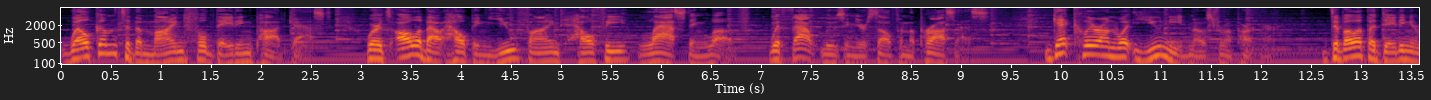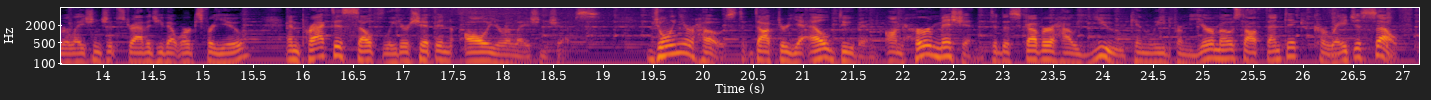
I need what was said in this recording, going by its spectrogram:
Welcome to the Mindful Dating Podcast, where it's all about helping you find healthy, lasting love without losing yourself in the process. Get clear on what you need most from a partner. Develop a dating and relationship strategy that works for you, and practice self leadership in all your relationships. Join your host, Dr. Yael Dubin, on her mission to discover how you can lead from your most authentic, courageous self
